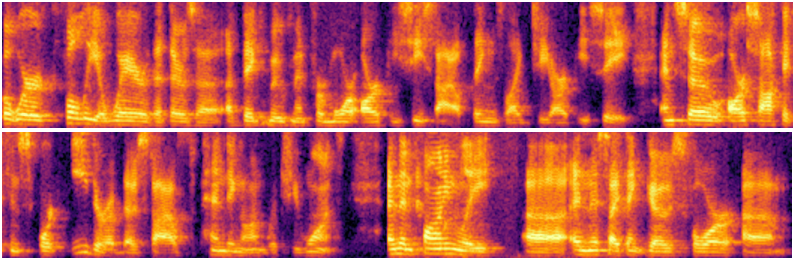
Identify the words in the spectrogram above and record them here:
but we're fully aware that there's a, a, big movement for more RPC style, things like gRPC. And so RSocket can support either of those styles depending on which you want. And then finally, uh, and this I think goes for, um,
